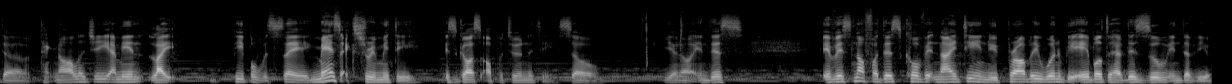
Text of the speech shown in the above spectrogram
the technology. I mean, like people would say man's extremity is God's opportunity. So, you know, in this, if it's not for this COVID 19, we probably wouldn't be able to have this Zoom interview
